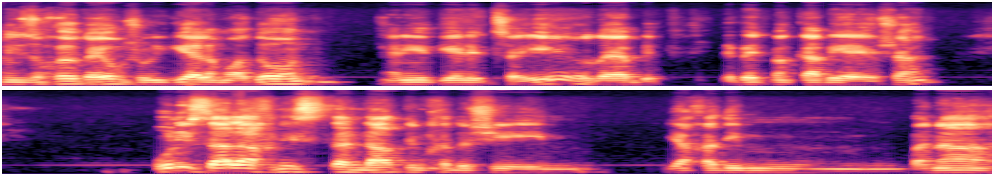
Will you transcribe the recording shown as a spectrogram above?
אני זוכר את היום שהוא הגיע למועדון, אני הייתי ילד צעיר, זה היה בבית מכבי הישן, הוא ניסה להכניס סטנדרטים חדשים, יחד עם בנה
